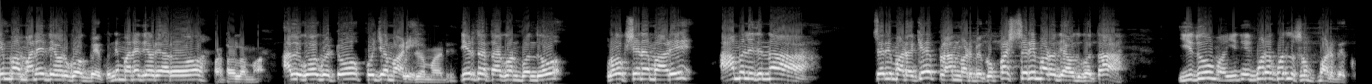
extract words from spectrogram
ನಿಮ್ಮ ಮನೆ ದೇವ್ರಿಗೆ ಹೋಗ್ಬೇಕು. ನಿಮ್ ಮನೆ ದೇವ್ರ ಯಾರು? ಪಟಲಮ್ಮ. ಅಲ್ಲಿಗೆ ಹೋಗ್ಬಿಟ್ಟು ಪೂಜೆ ಮಾಡಿ. ಪೂಜೆ ಮಾಡಿ. ತೀರ್ಥ ತಗೊಂಡ್ ಬಂದು ಪ್ರೋಕ್ಷಣೆ ಮಾಡಿ. ಆಮೇಲೆ ಇದನ್ನ ಸರಿ ಮಾಡೋಕೆ ಪ್ಲಾನ್ ಮಾಡ್ಬೇಕು. ಫಸ್ಟ್ ಸರಿ ಮಾಡೋದು ಯಾವ್ದು ಗೊತ್ತಾ? ಇದು ಇದು ಇದ್ ಮಾಡೋಕ್ ಮೊದಲು ಸೊಂಪ್ ಮಾಡ್ಬೇಕು.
